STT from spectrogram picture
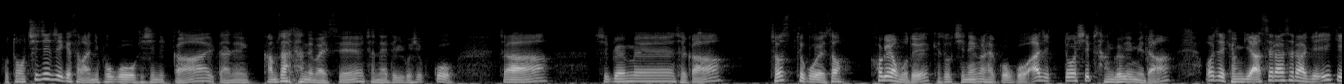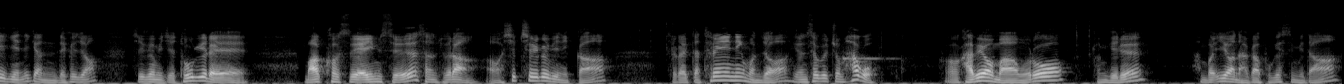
보통 치즈직에서 많이 보고 계시니까 일단은 감사하다는 말씀 전해드리고 싶고, 자, 지금은 제가 저스트고에서 커리어 모드 계속 진행을 할 거고 아직도 13급입니다. 어제 경기 아슬아슬하게 이기긴 이겼는데 그죠? 지금 이제 독일의 마커스 에임스 선수랑 17급이니까 제가 일단 트레이닝 먼저 연습을 좀 하고 어, 가벼운 마음으로 경기를 한번 이어나가 보겠습니다.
